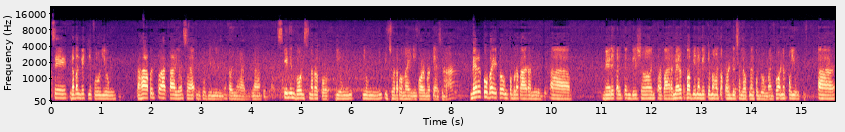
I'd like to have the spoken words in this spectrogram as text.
Kasi nabanggit niyo po yung kahapon pa tayo sa interview ni Atty. Hadi na skin and bones na po yung yung itsura po ngayon ni former president. Meron po ba itong kumbaga parang ah, medical condition or parang meron po ba binanggit yung mga doktor doon sa loob ng kulungan kung ano po yung ah,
